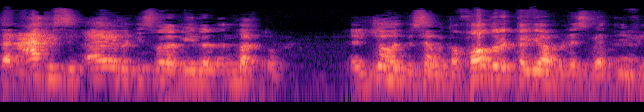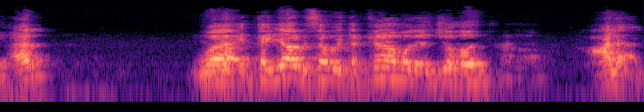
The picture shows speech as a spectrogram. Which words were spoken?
تنعكس الآية بالنسبة لمين؟ لل inductor. الجهد بيساوي تفاضل التيار بالنسبة T في L والتيار بيساوي تكامل الجهد على L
